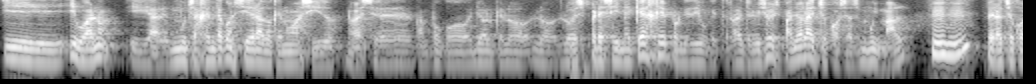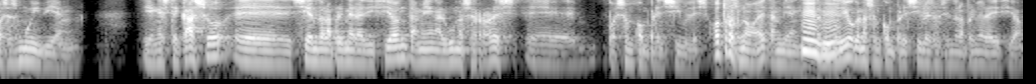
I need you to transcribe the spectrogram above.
Y, bueno, y mucha gente ha considerado que no ha sido. No es tampoco yo el que lo, lo, exprese y me queje, porque digo que Radio Televisión Española ha hecho cosas muy mal, pero ha hecho cosas muy bien. Y en este caso, eh, siendo la primera edición, también algunos errores eh, pues son comprensibles. Otros no, ¿eh? también. También te digo que no son comprensibles siendo la primera edición.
